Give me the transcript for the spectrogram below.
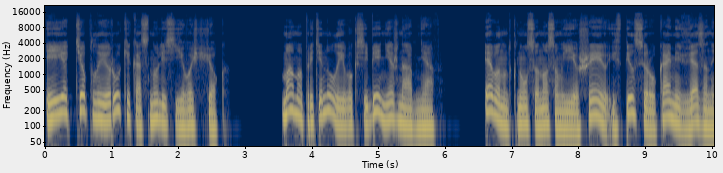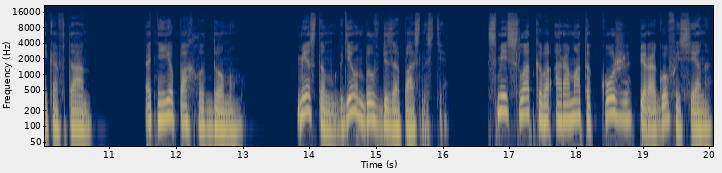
и ее теплые руки коснулись его щек. Мама притянула его к себе, нежно обняв. Эван уткнулся носом в ее шею и впился руками в вязаный кафтан. От нее пахло домом. Местом, где он был в безопасности. Смесь сладкого аромата кожи, пирогов и сена.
